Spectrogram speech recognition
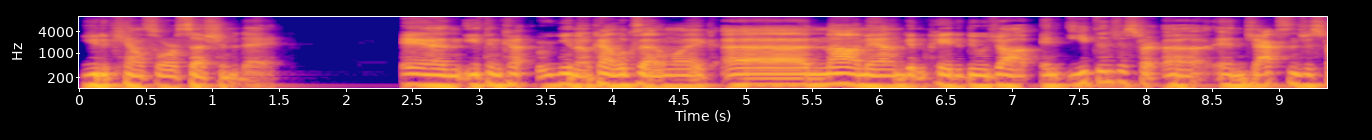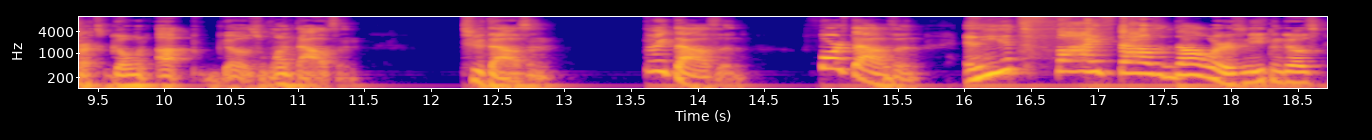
you to cancel our session today? And Ethan, you know, kind of looks at him like, uh, nah, man, I'm getting paid to do a job. And Ethan just start, uh, and Jackson just starts going up, goes 1,000, 2,000, 3,000, 4,000. And he hits $5,000. And Ethan goes,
